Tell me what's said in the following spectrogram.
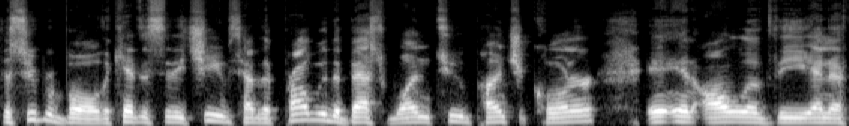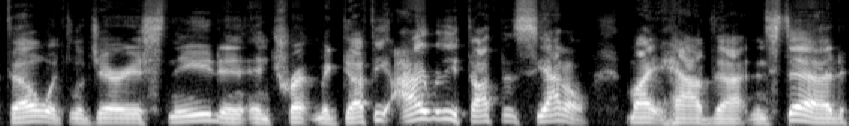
the Super Bowl, the Kansas City Chiefs, have the probably the best one-two punch corner in, in, all of the NFL with L'Jarius Sneed and, and Trent McDuffie. I really thought that Seattle might have that. Instead,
